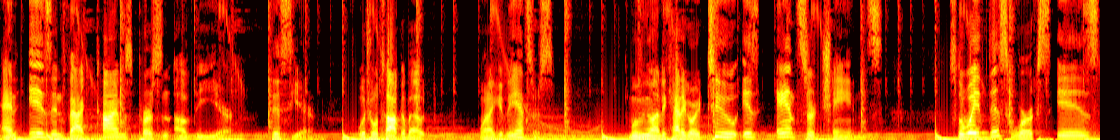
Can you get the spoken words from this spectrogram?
and is, in fact, Times Person of the Year this year, which we'll talk about when I give the answers. Moving on to category two is answer chains. So the way this works is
